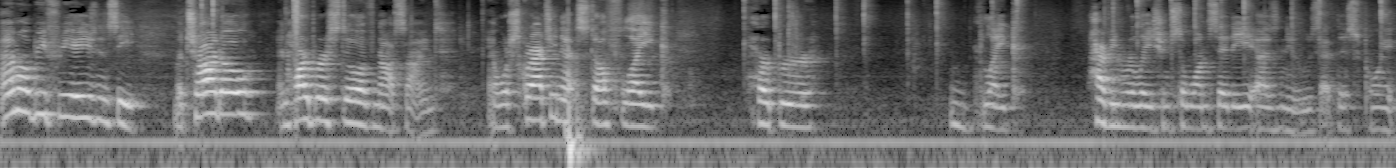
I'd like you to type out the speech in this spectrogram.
MLB free agency. Machado and Harper still have not signed, and we're scratching at stuff like Harper, like having relations to one city as news at this point.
